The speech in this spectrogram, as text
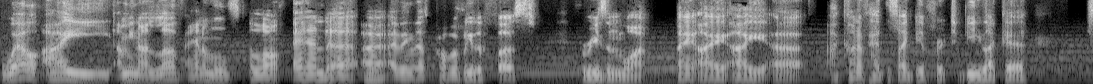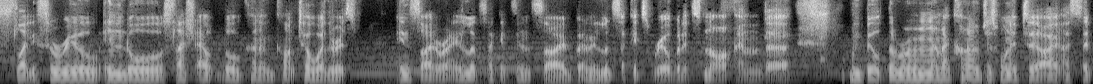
Well, I I mean I love animals a lot, and uh, mm. I, I think that's probably the first reason why. I I I, uh, I kind of had this idea for it to be like a slightly surreal indoor slash outdoor kind of can't tell whether it's inside or it looks like it's inside but it looks like it's real but it's not. And uh, we built the room and i kind of just wanted to I, I, said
